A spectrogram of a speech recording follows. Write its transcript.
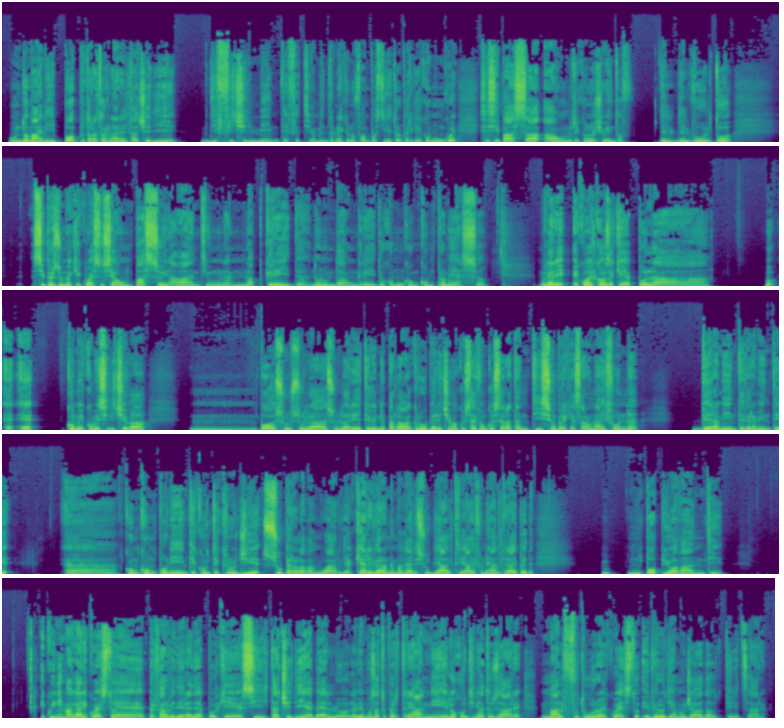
un domani po- potrà tornare il Touch ID difficilmente effettivamente, non è che non fa un passo indietro, perché comunque se si passa a un riconoscimento del, del volto si presume che questo sia un passo in avanti, un, un, upgrade, non un downgrade o comunque un compromesso. Magari è qualcosa che Apple ha... Boh, è, è come, come, si diceva mh, mm, un po' sul, sulla, sulla, rete, ne parlava Gruber, diceva questo iPhone costerà tantissimo perché sarà un iPhone veramente, veramente eh, con componenti e con tecnologie super all'avanguardia, che arriveranno magari sugli altri iPhone e altri iPad un po' più avanti e quindi magari questo è per far vedere ad Apple che sì, il Touch ID è bello, l'abbiamo usato per tre anni e lo continuate a usare, ma il futuro è questo e ve lo diamo già da utilizzare.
